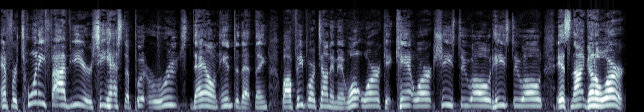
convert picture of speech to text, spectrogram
And for 25 years, he has to put roots down into that thing while people are telling him it won't work, it can't work, she's too old, he's too old, it's not going to work.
